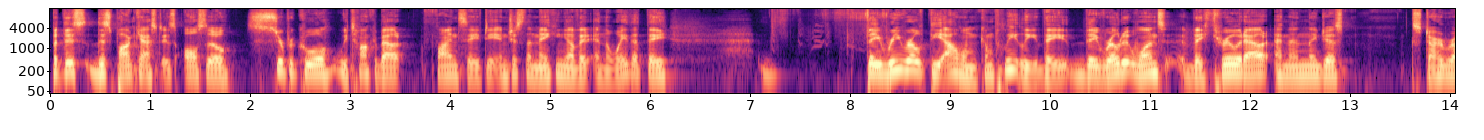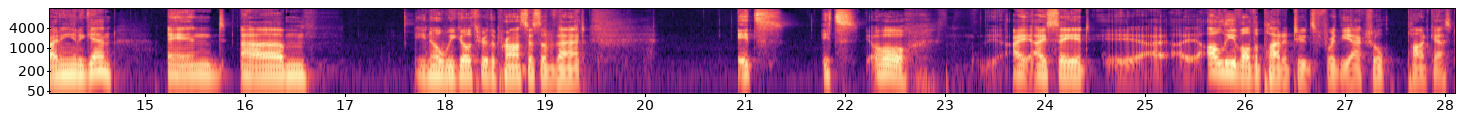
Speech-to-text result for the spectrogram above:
but this this podcast is also super cool we talk about find safety and just the making of it and the way that they they rewrote the album completely. They they wrote it once, they threw it out, and then they just started writing it again. And um, you know, we go through the process of that. It's it's oh, I I say it. I'll leave all the platitudes for the actual podcast,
